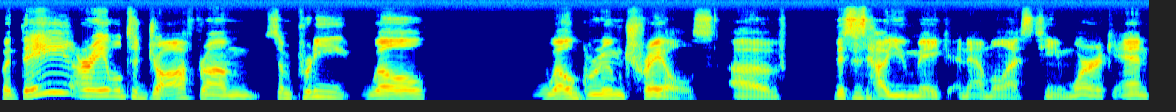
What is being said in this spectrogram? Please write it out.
but they are able to draw from some pretty well well groomed trails of this is how you make an MLS team work. And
